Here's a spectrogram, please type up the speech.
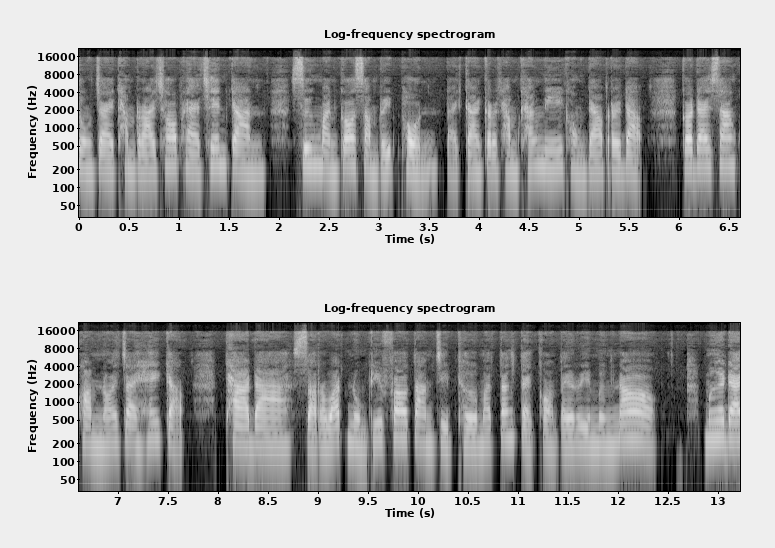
จงใจทำร้ายช่อแพรเช่นกัน ซึ่งมันก็สำฤทธิ์ผล แต่การกระทำครั้งนี้ของดาวประดับ ก็ได้สร้างความน้อยใจให้กับ ทาดาสารวัตรหนุ่มที่เฝ้าตามจีบเธอมาตั้งแต่ก่อนไปเรียนเมืองนอก เมื่อได้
